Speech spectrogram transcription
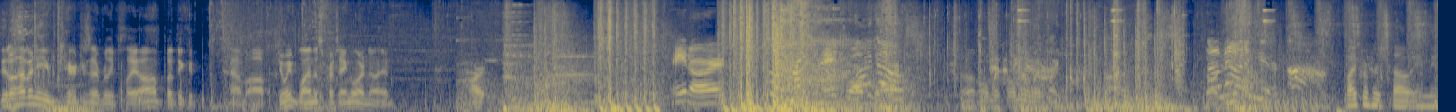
They don't have any characters that really play op, but they could have op. Can we blind this rectangle or not? Art. Fade art. Fade. Omen, Omen went like. I'm out of here. Viper pushed out aiming.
